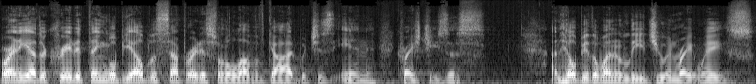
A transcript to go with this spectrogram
or any other created thing will be able to separate us from the love of God which is in Christ Jesus. And He'll be the one who leads you in right ways.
